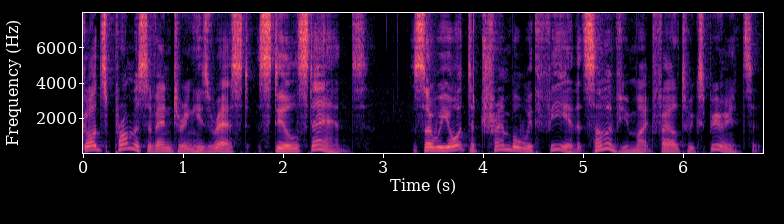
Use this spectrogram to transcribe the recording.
God's promise of entering his rest still stands. So we ought to tremble with fear that some of you might fail to experience it.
